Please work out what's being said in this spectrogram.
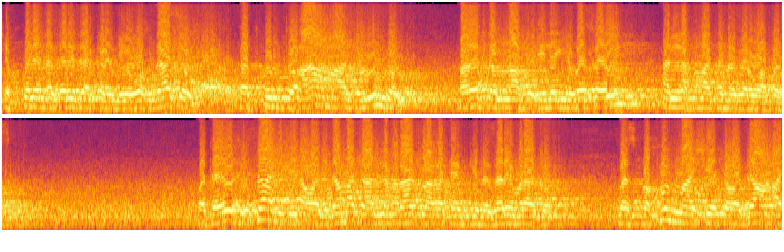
چې خپل نظر درکړې دی وخت داسې قد كنت اعمى ذلوندم فرد الله الي بصري الله ما ته نظر واپس پته یې چې سال دین ولدا ما ته الله رات لا ټیم کې نظر امراض بس په خود ما شي ته ودا ما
